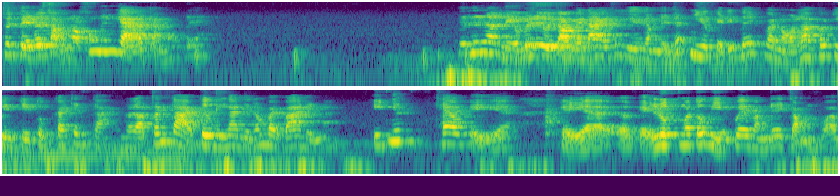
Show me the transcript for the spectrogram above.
Thực tế đời sống nó không đánh giá là trắng đấy đen cho nên là nếu mà lựa chọn cái này thì rằng đến rất nhiều cái đi bếp và nó là câu chuyện tiếp tục cái tranh cãi. Nó là tranh cãi từ 1973 đến nay. Ít nhất theo cái cái ờ, cái luật mà tôi biết về vấn đề chống và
